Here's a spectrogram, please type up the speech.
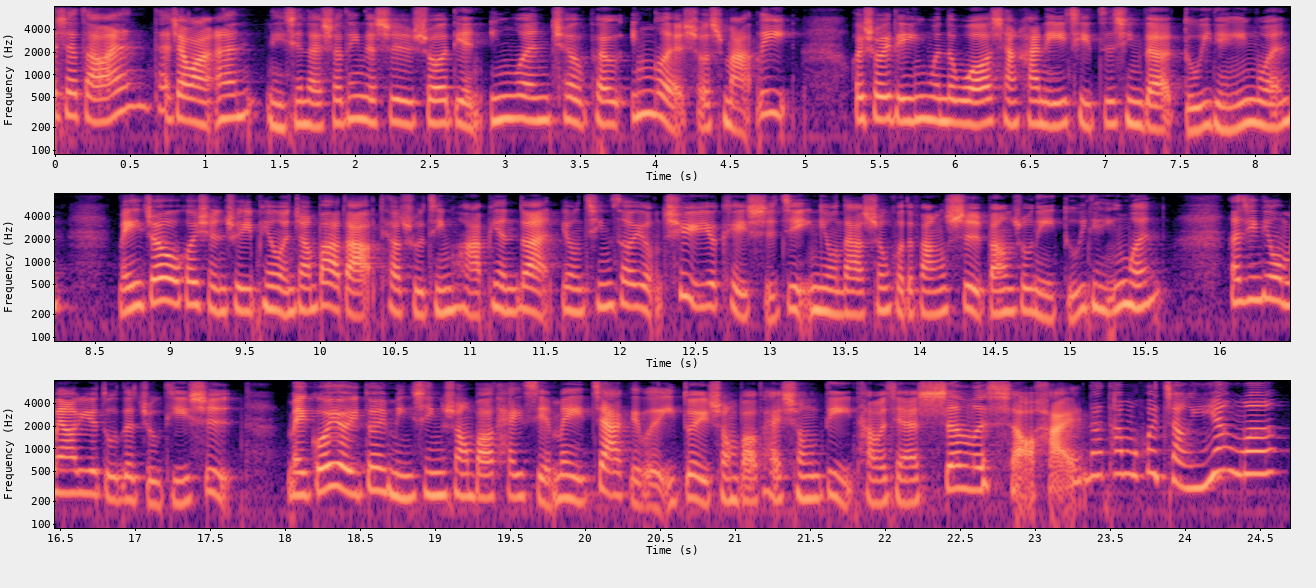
大家早安，大家晚安。你现在收听的是说点英文 Chop English，我是玛丽。会说一点英文的我，想和你一起自信的读一点英文。每一周我会选出一篇文章报道，跳出精华片段，用轻松有趣又可以实际应用到生活的方式，帮助你读一点英文。那今天我们要阅读的主题是：美国有一对明星双胞胎姐妹嫁给了一对双胞胎兄弟，他们现在生了小孩，那他们会长一样吗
